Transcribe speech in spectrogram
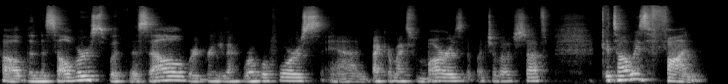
called the Nacelverse with Nacelle. We're bringing back RoboForce and Biker Mice from Mars and a bunch of other stuff. It's always fun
